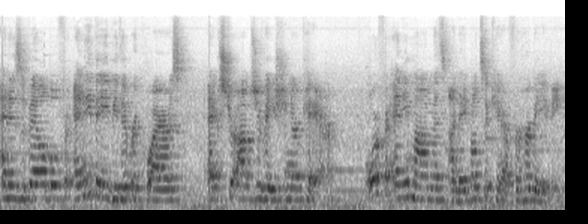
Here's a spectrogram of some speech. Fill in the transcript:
and is available for any baby that requires extra observation or care, or for any mom that's unable to care for her baby.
